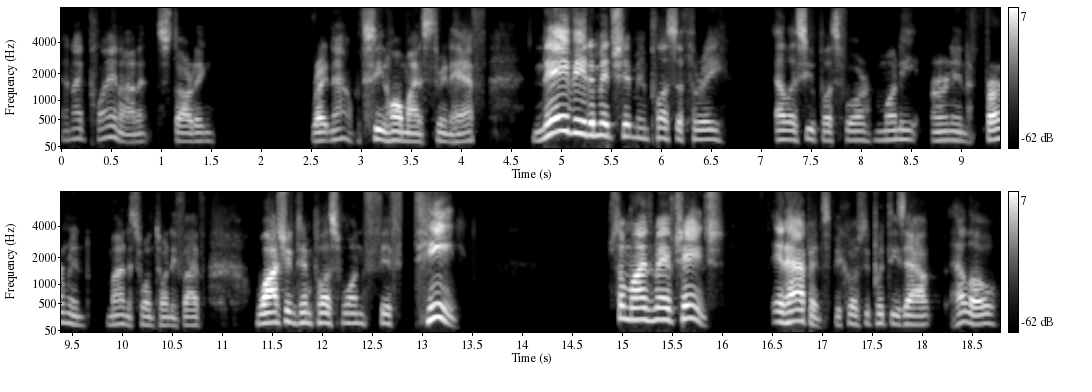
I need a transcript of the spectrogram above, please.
And I plan on it starting right now with Seton Hall minus three and a half. Navy to midshipman plus a three. LSU plus four. Money earning Furman minus 125. Washington plus 115. Some lines may have changed. It happens because we put these out, hello,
